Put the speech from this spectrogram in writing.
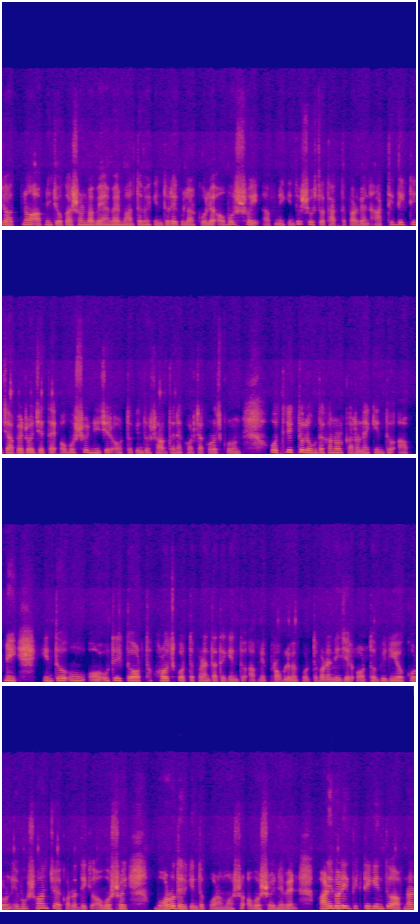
যত্ন আপনি যোগাসন বা ব্যায়ামের মাধ্যমে কিন্তু রেগুলার করলে অবশ্যই আপনি কিন্তু সুস্থ থাকতে পারবেন। আর্থিক দিকটি চাপের রয়েছে, তাই অবশ্যই নিজের অর্থ কিন্তু সাবধানে খরচা খরচ করুন। অতিরিক্ত লোক দেখানোর কারণে কিন্তু আপনি কিন্তু অতিরিক্ত অর্থ খরচ করতে পারেন। তাতে কিন্তু আপনি প্রবলেমে পড়তে পারেন। নিজের অর্থ বিনিয়োগ করুন এবং সঞ্চয় করার দিকে অবশ্যই বড়দের কিন্তু পরামর্শ অবশ্যই নেবেন। পারিবারিক দিকটি কিন্তু আপনার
